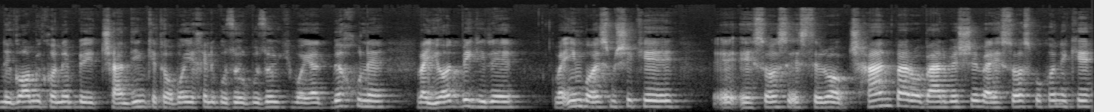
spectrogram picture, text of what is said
نگاه می‌کنه به چندین کتابای خیلی بزرگ بزرگی که باید بخونه و یاد بگیره و این باعث میشه که احساس استراب چند برابر بشه و احساس بکنه که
